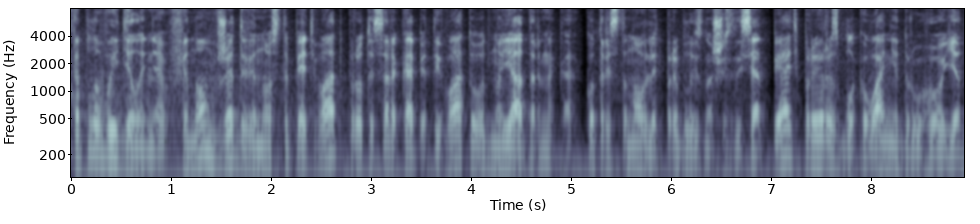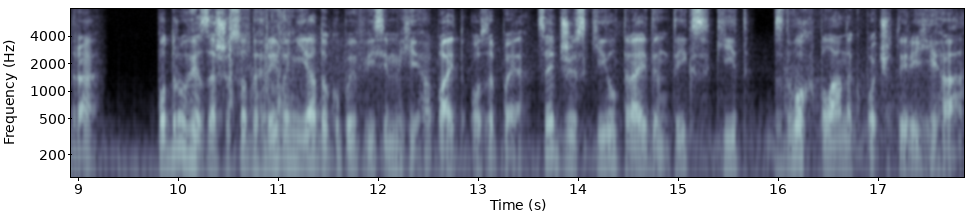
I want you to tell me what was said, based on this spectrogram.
Тепловиділення Phenom вже 95 Вт проти 45 Вт у одноядерника, котрі становлять приблизно 65 при розблокуванні другого ядра. По-друге, за 600 гривень я докупив 8 ГБ ОЗП. Це G-Skill Trident X кіт з двох планок по 4 ГБ,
